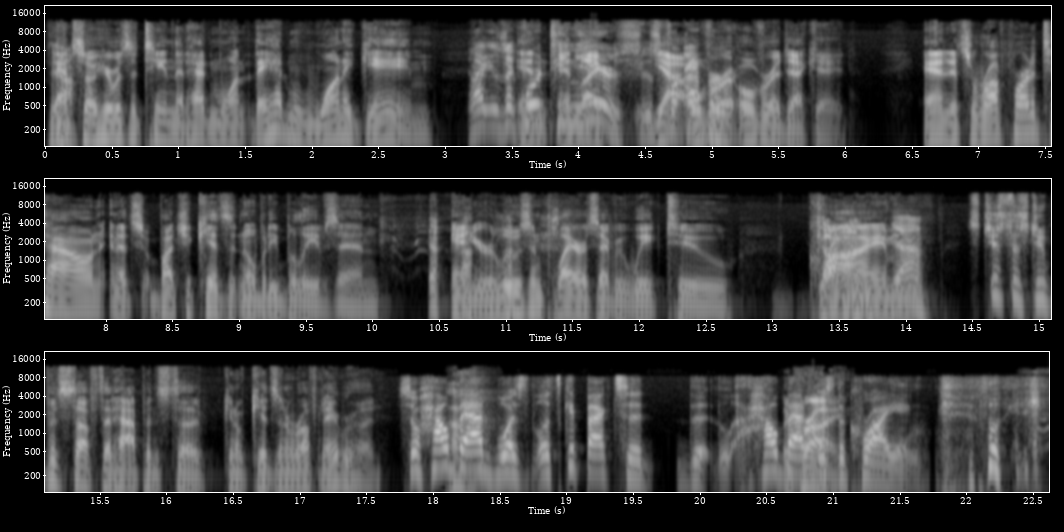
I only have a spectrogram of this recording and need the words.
Yeah. And so here was a team that hadn't won. They hadn't won a game. Like it was like 14 in, like- years. Was yeah, forever. over over a decade. And it's a rough part of town, and it's a bunch of kids that nobody believes in, and you're losing players every week to crime. yeah. It's just the stupid stuff that happens to you know kids in a rough neighborhood. So how bad was? Let's get back to the. How bad was the crying? like,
